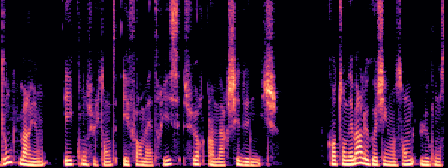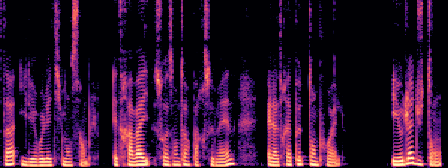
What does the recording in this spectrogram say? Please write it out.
Donc Marion est consultante et formatrice sur un marché de niche. Quand on démarre le coaching ensemble, le constat, il est relativement simple. Elle travaille 60 heures par semaine, elle a très peu de temps pour elle. Et au-delà du temps,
